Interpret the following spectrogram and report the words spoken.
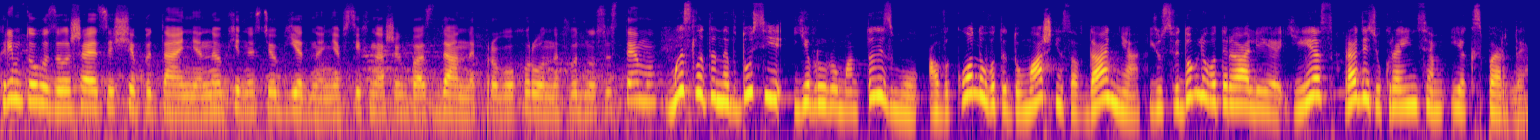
Крім того, залишається ще питання необхідності об'єднання всіх наших баз даних правоохоронних в одну систему. Мислити не в дусі євроромантизму, а виконувати домашні завдання і усвідомлювати реалії ЄС радять українцям і експерти.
